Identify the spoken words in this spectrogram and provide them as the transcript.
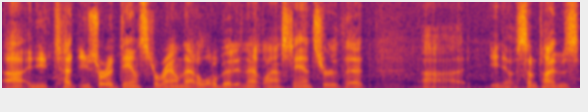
Uh, and you t- you sort of danced around that a little bit in that last answer. That uh, you know sometimes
